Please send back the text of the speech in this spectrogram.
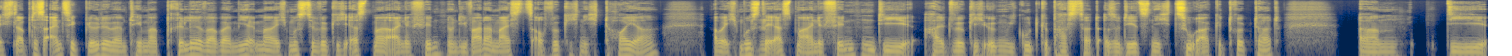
ich glaube, das einzig Blöde beim Thema Brille war bei mir immer, ich musste wirklich erstmal eine finden und die war dann meistens auch wirklich nicht teuer, aber ich musste mhm. erstmal eine finden, die halt wirklich irgendwie gut gepasst hat, also die jetzt nicht zu arg gedrückt hat, ähm, die,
